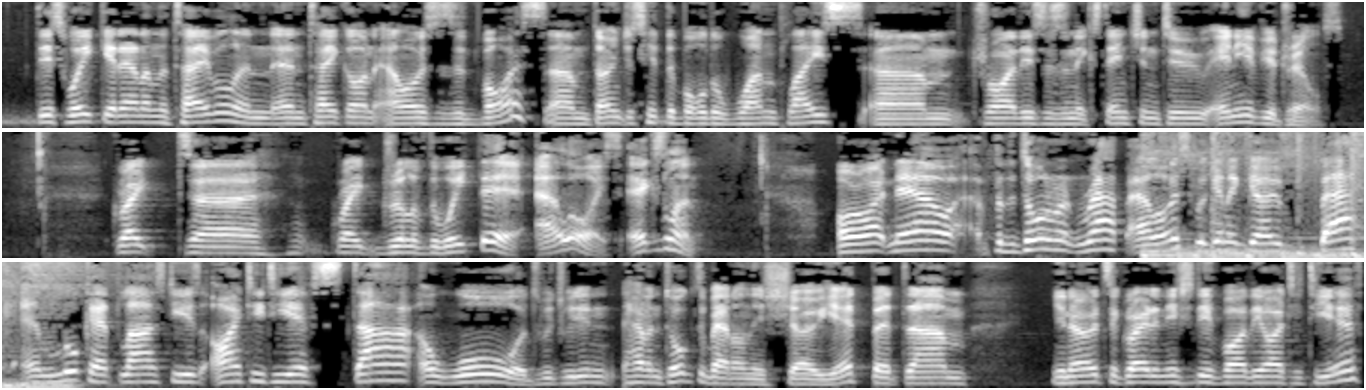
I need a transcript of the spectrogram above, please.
this week get out on the table and, and take on Alois's advice. Um, don't just hit the ball to one place. Um, try this as an extension to any of your drills. Great, uh, great drill of the week there, Alois. Excellent. All right, now for the tournament wrap, Alois, we're going to go back and look at last year's ITTF Star Awards, which we didn't haven't talked about on this show yet, but. Um, you know, it's a great initiative by the ITTF,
